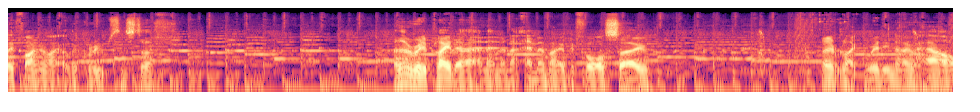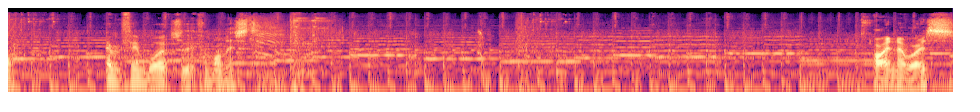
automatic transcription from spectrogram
they finding like other groups and stuff? I never really played a, an MMO before, so I don't like really know how everything works with it, if I'm honest. Alright, no worries.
